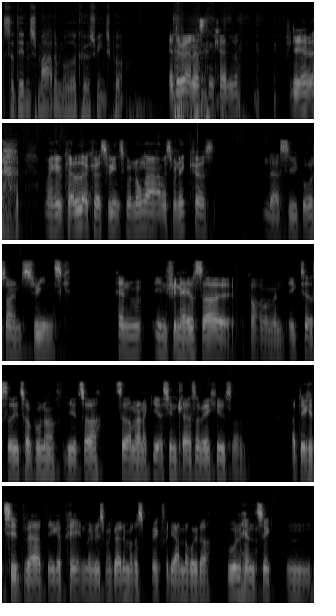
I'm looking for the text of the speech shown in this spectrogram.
Så det er den smarte måde at køre svinsk på? Ja, det vil jeg næsten kalde det. Fordi man kan jo kalde det at køre svinsk, men nogle gange, hvis man ikke kører, lad os sige, går så en svinsk hen i en finale, så øh, kommer man ikke til at sidde i top 100, fordi at så sidder man og giver sine pladser væk hele tiden. Og det kan tit være, at det ikke er pænt, men hvis man gør det med respekt for de andre rytter, uden hensigten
